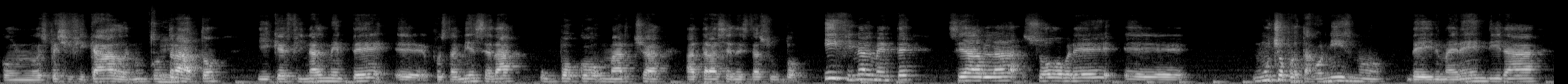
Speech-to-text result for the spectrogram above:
con lo especificado en un contrato y que finalmente eh, pues también se da un poco marcha atrás en este asunto. Y finalmente se habla sobre eh, mucho protagonismo de Irma Heréndira,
